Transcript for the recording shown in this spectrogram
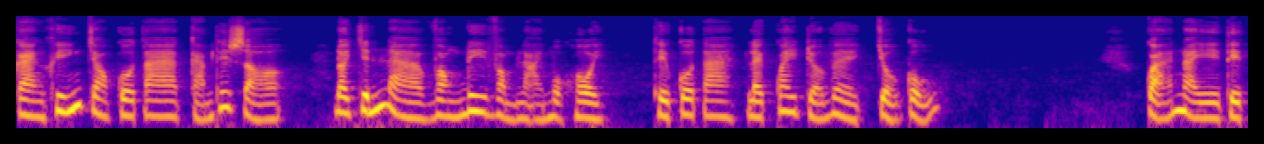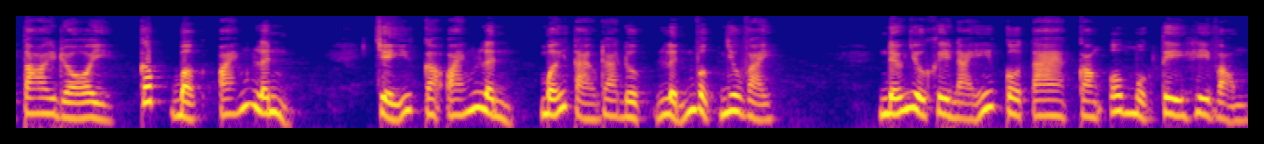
Càng khiến cho cô ta cảm thấy sợ, đó chính là vòng đi vòng lại một hồi, thì cô ta lại quay trở về chỗ cũ. Quả này thì toi rồi, cấp bậc oán linh. Chỉ có oán linh mới tạo ra được lĩnh vực như vậy. Nếu như khi nãy cô ta còn ôm một tia hy vọng,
